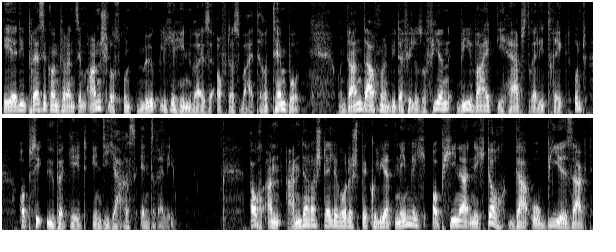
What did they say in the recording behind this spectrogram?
eher die Pressekonferenz im Anschluss und mögliche Hinweise auf das weitere Tempo. Und dann darf man wieder philosophieren, wie weit die Herbstrallye trägt und ob sie übergeht in die Jahresendrallye. Auch an anderer Stelle wurde spekuliert, nämlich ob China nicht doch Gao Bie sagt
